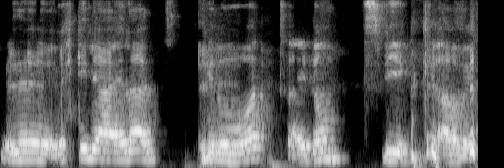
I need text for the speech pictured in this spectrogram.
بحكي لي عائلات. قالوا وات اي دونت سبيك Arabic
